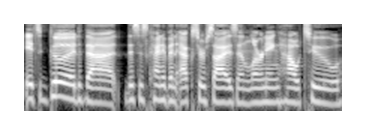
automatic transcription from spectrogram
it's good that this is kind of an exercise in learning how to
